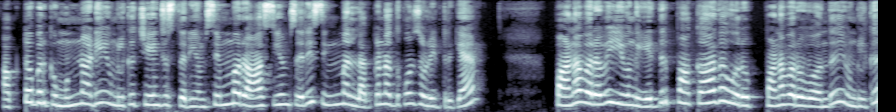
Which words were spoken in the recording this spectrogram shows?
அக்டோபருக்கு முன்னாடியே இவங்களுக்கு சேஞ்சஸ் தெரியும். சிம்ம ராசியும் சரி சிம்ம லக்னத்துக்கும் சொல்லிட்டு இருக்கேன் பணவரவு இவங்க எதிர்பார்க்காத ஒரு பணவரவு வந்து இவங்களுக்கு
